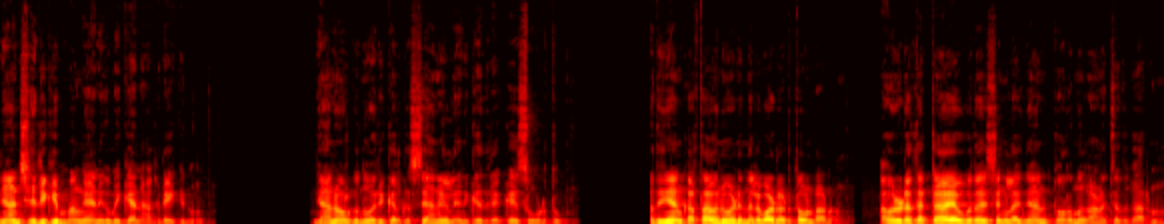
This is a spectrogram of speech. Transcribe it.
ഞാൻ ശരിക്കും അങ്ങ് അനുഗമിക്കാൻ ആഗ്രഹിക്കുന്നു. ഞാൻ ഓർക്കുന്നു ഒരിക്കൽ ക്രിസ്ത്യാനികൾ എനിക്കെതിരെ കേസ് കൊടുത്തു. അത് ഞാൻ കർത്താവിന് വേണ്ടി നിലപാടെടുത്തുകൊണ്ടാണ് അവരുടെ തെറ്റായ ഉപദേശങ്ങളെ ഞാൻ തുറന്നു കാണിച്ചത് കാരണം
